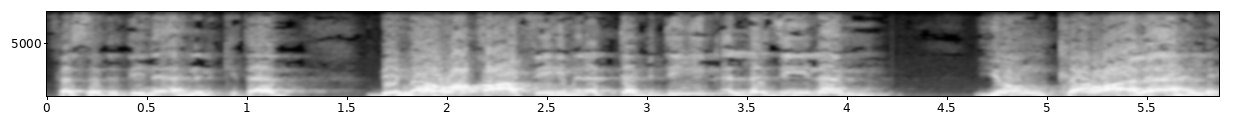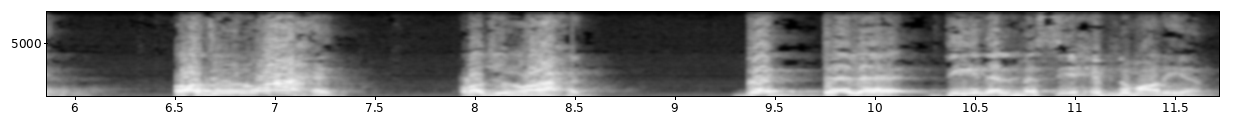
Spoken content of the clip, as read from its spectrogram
فسد دين أهل الكتاب بما وقع فيه من التبديل الذي لم ينكر على أهله. رجل واحد رجل واحد بدل دين المسيح ابن مريم.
